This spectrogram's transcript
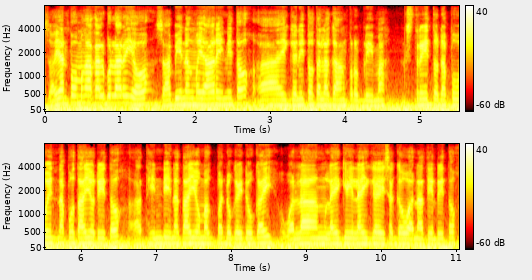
So ayan po mga kalbularyo, sabi ng may-ari nito ay ganito talaga ang problema. Straight to the point na po tayo dito at hindi na tayo magpadugay-dugay. Walang laygay-laygay sa gawa natin rito.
